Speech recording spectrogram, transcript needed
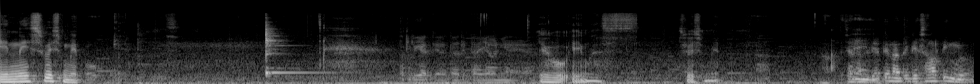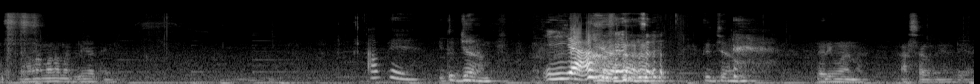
Ini Swiss made. Oke. Terlihat ya dari dialnya ya. Yoi mas, Swiss made. Jangan dilihatin nanti dia salting loh. Jangan lama-lama dilihatin. Apa ya? Itu jam. Iya. Iya. itu jam. Dari mana asalnya dia?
